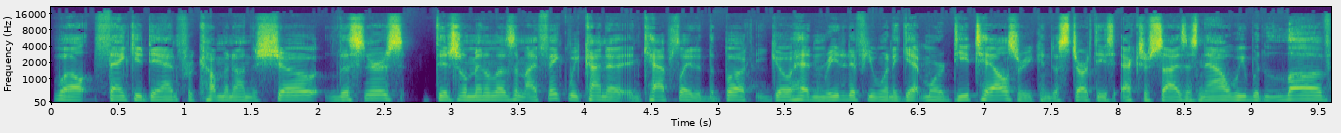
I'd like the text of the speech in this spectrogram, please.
Well, thank you, Dan, for coming on the show. Listeners, Digital Minimalism. I think we kind of encapsulated the book. You go ahead and read it if you want to get more details, or you can just start these exercises now. We would love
